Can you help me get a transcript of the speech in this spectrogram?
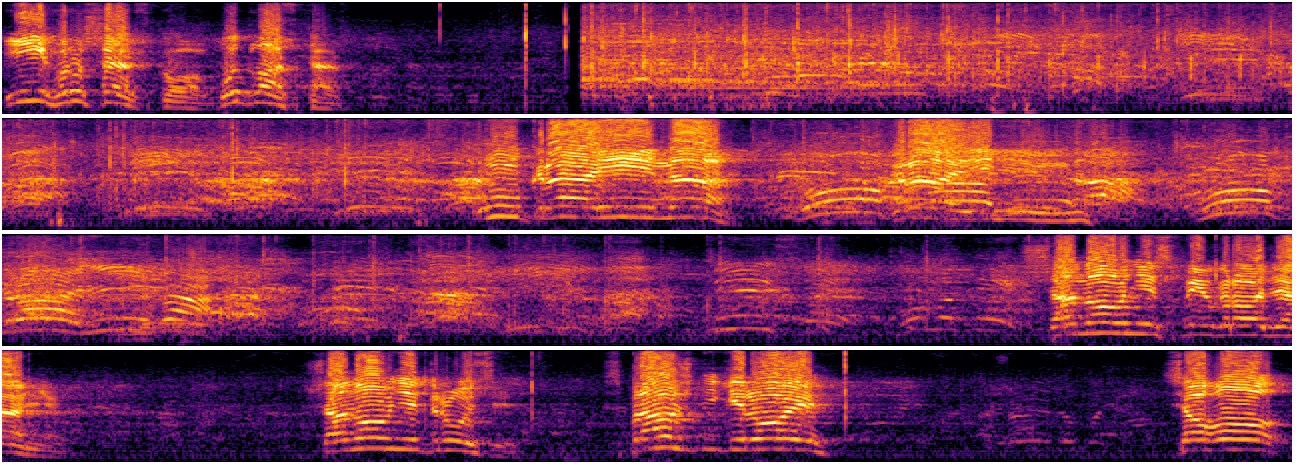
і Грушевського. Будь ласка. Україна! Україна! Шановні співгромадяни, шановні друзі, справжні герої цього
